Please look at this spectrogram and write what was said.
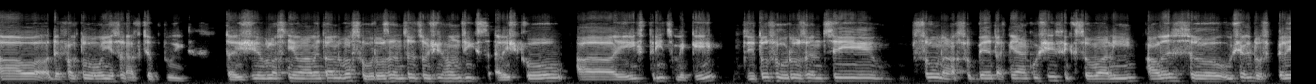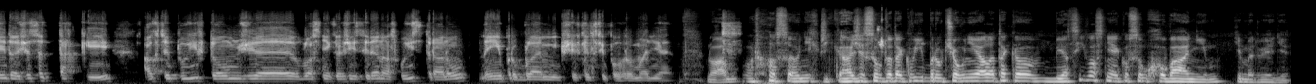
a de facto oni se akceptují. Takže vlastně máme tam dva sourozence, což je Honzík s Eliškou a jejich strýc Miky. Tyto sourozenci jsou na sobě tak nějak už i fixovaný, ale s, už jak dospěli, takže se taky akceptují v tom, že vlastně každý si jde na svoji stranu, není problém mít všechny tři pohromadě. No a ono se o nich říká, že jsou to takový bručovní, ale tak eh, jací vlastně jako jsou chováním ti medvědi?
